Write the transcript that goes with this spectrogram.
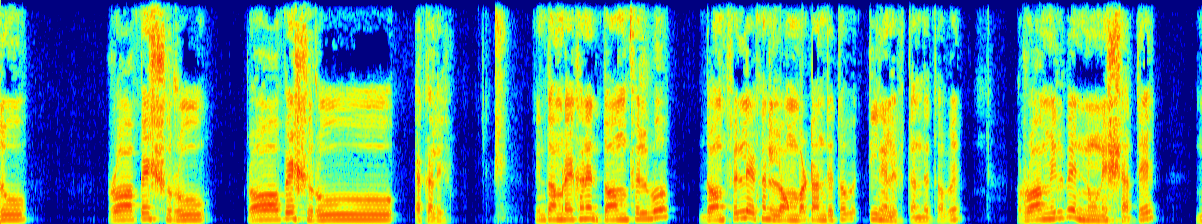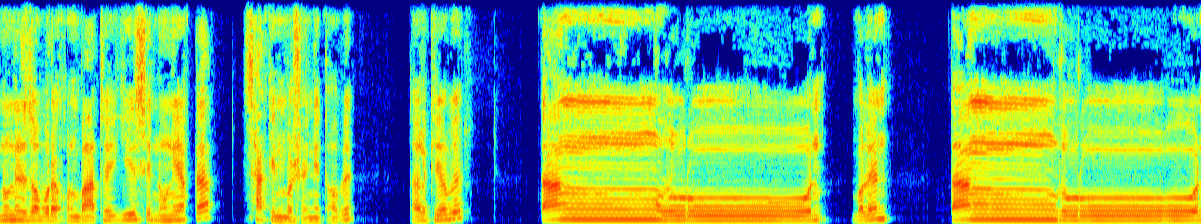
জু র পেশ রু র পেশ রু একালিফ কিন্তু আমরা এখানে দম ফেলব। দম ফেললে এখানে লম্বা টান দিতে হবে, তিন এলিফ টান দিতে হবে। র মিলবে নুনের সাথে। নুনের জবর এখন বাত হয়ে গিয়েছে। নুনে একটা সাকিন বসাই নিতে হবে। তাহলে কি হবে? তাং জুরুন বলেন তাং জুরুন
